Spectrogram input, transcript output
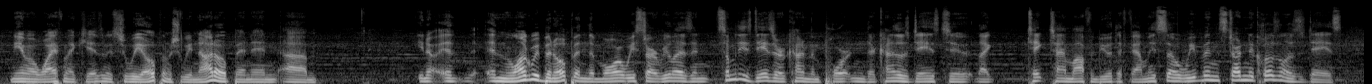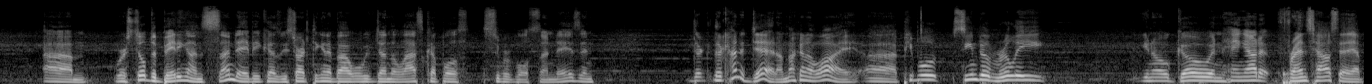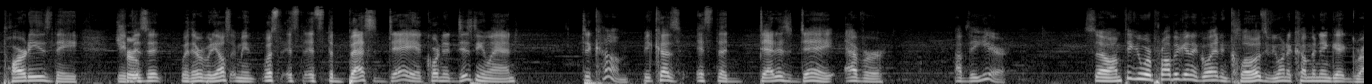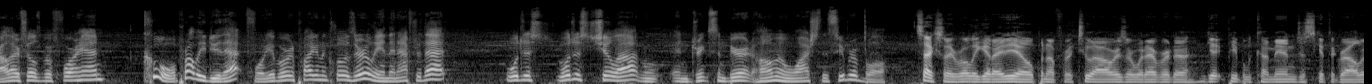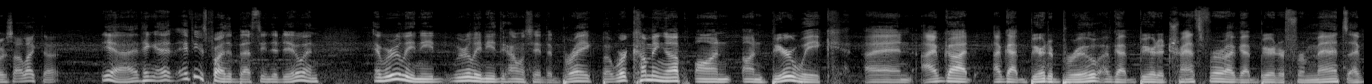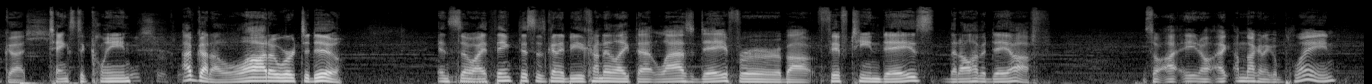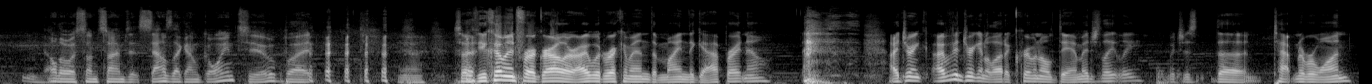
me and my wife, and my kids, I mean, should we open? Should we not open? And um, you know, and, and the longer we've been open, the more we start realizing some of these days are kind of important. They're kind of those days to like take time off and be with the family. So we've been starting to close on those days. Um, we're still debating on Sunday because we start thinking about what we've done the last couple Super Bowl Sundays, and they're they're kind of dead. I'm not gonna lie. Uh, people seem to really, you know, go and hang out at friends' house. They have parties. They they True. visit with everybody else. I mean, what's it's it's the best day according to Disneyland to come because it's the deadest day ever of the year. So I'm thinking we're probably going to go ahead and close. If you want to come in and get growler fills beforehand, cool. We'll probably do that for you. But we're probably going to close early, and then after that, we'll just we'll just chill out and, and drink some beer at home and watch the Super Bowl. It's actually a really good idea. Open up for two hours or whatever to get people to come in, just get the growlers. I like that. Yeah, I think I I think it's probably the best thing to do, and and we really need we really need I want to say the break, but we're coming up on on beer week, and I've got I've got beer to brew, I've got beer to transfer, I've got beer to ferment, I've got tanks to clean, I've got a lot of work to do, and so I think this is going to be kind of like that last day for about fifteen days that I'll have a day off. So I you know I, I'm not going to complain. Although sometimes it sounds like I'm going to, but Yeah. So if you come in for a growler, I would recommend the Mind the Gap right now. I drink. I've been drinking a lot of Criminal Damage lately, which is the tap number one.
